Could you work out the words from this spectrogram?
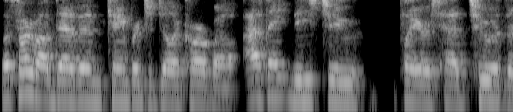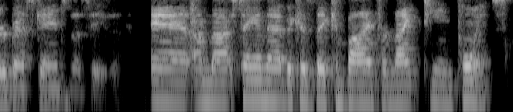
Let's talk about Devin Cambridge and Dylan Cardwell. I think these two players had two of their best games the season. And I'm not saying that because they combined for 19 points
